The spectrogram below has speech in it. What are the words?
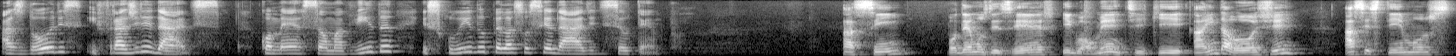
as dores e fragilidades. Começa uma vida excluído pela sociedade de seu tempo. Assim, podemos dizer igualmente que ainda hoje assistimos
